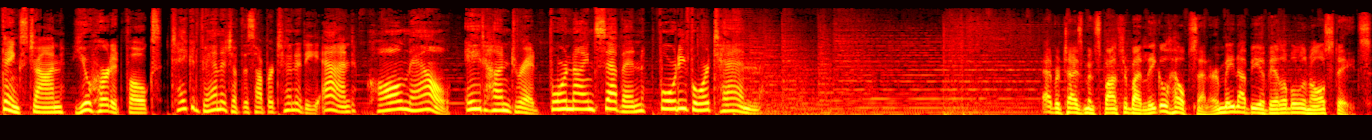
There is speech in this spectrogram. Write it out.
Thanks, John. You heard it, folks. Take advantage of this opportunity and call now 800 497 4410. Advertisement sponsored by Legal Help Center may not be available in all states.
